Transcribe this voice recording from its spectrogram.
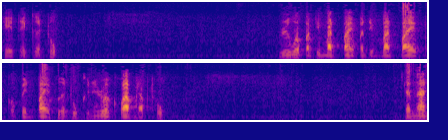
เหตุให้เกิดทุกข์หรือว่าปฏิบัติไปปฏิบัติไปก็เป็นไปเพื่อทุกข์ขึ้นในรถความดับทุกข์ฉะนั้น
